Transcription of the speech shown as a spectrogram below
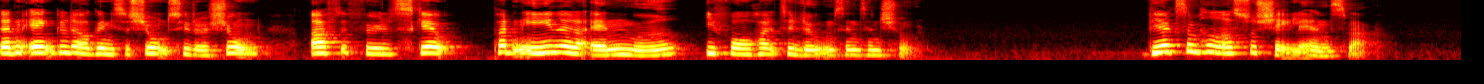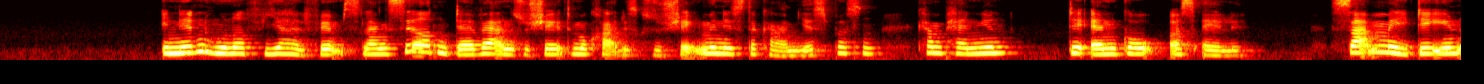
da den enkelte organisations situation ofte føles skæv på den ene eller anden måde i forhold til lovens intention. Virksomheders sociale ansvar i 1994 lancerede den daværende socialdemokratiske socialminister Karen Jespersen kampagnen Det angår os alle, sammen med ideen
